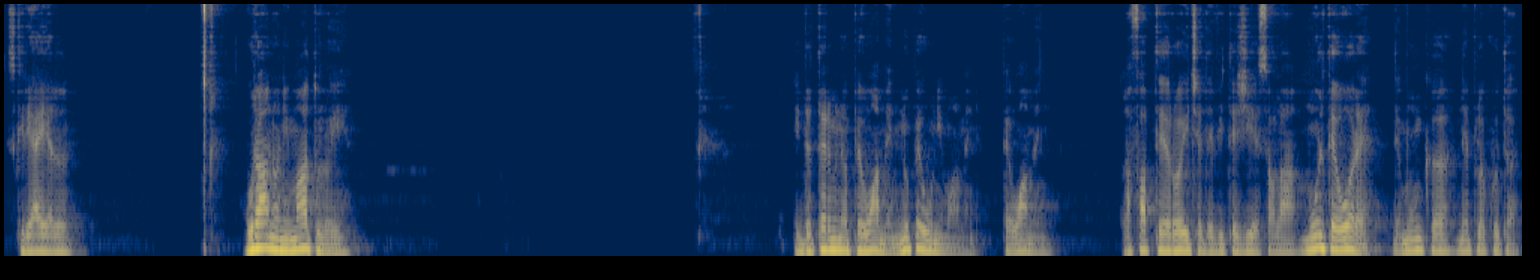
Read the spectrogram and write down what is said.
Scria el, Ura anonimatului îi determină pe oameni, nu pe unii oameni, pe oameni, la fapte eroice de vitejie sau la multe ore de muncă neplăcută.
